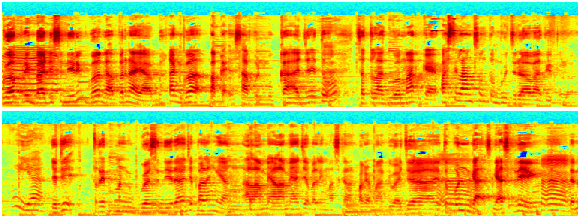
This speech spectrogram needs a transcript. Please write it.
gue pribadi sendiri gue nggak pernah ya. Bahkan gue pakai sabun muka aja itu setelah gue make pasti langsung tumbuh jerawat gitu loh. Oh iya. Jadi treatment gue sendiri aja paling yang alami-alami aja paling maskeran pakai madu aja itu pun nggak nggak sering. Dan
